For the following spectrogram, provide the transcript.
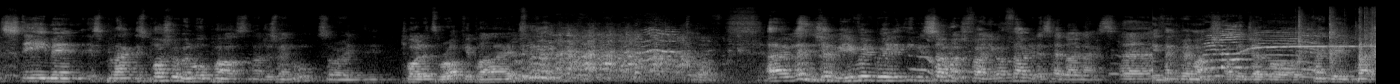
It's fucking steaming, it's black, this posh woman walked past and I just went, oh, sorry, the toilets were occupied. Uh, ladies and gentlemen, you've been really, you've been so much fun. You've got a fabulous headline acts. Uh, thank you very much. I've enjoyed it. Thank you. Bye.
